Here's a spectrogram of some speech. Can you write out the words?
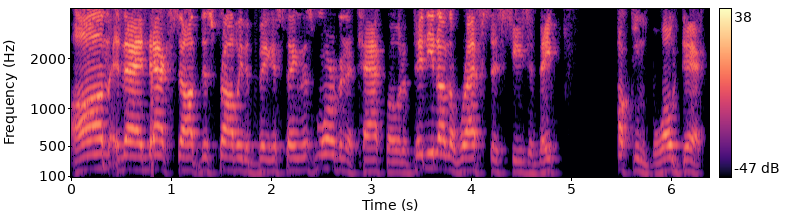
Um, and then next up, this is probably the biggest thing. This is more of an attack mode. Opinion on the refs this season. They fucking blow dick.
